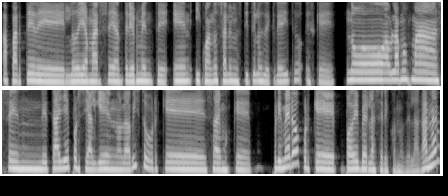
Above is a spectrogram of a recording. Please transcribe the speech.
Aparte de lo de llamarse anteriormente en y cuando salen los títulos de crédito, es que no hablamos más en detalle por si alguien no lo ha visto, porque sabemos que Primero, porque podéis ver las series cuando os dé la gana,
